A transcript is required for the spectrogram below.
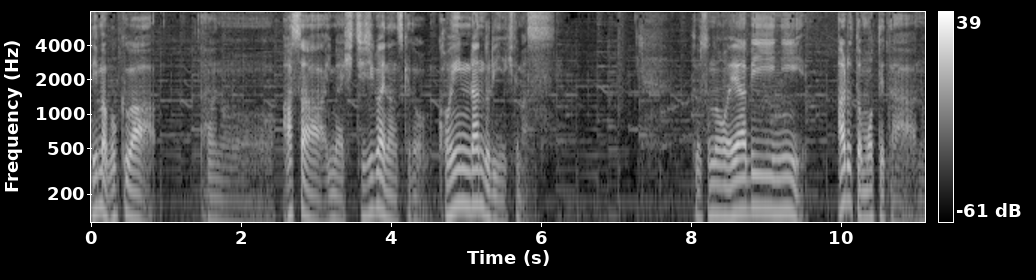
で今僕はあのー、朝今7時ぐらいなんですけどコインランドリーに来てます。とそのエアビーにあると思ってたあの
